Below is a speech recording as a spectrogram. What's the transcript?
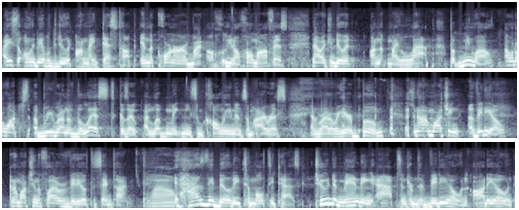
I used to only be able to do it on my desktop in the corner of my uh, you know, home office. Now I can do it on my lap. But meanwhile, I wanna watch a rerun of The List, because I, I love to make me some Colleen and some Iris, and right over here, boom. So now I'm watching a video and I'm watching the flyover video at the same time. Wow. It has the ability to multitask. Two demanding apps in terms of video and audio and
